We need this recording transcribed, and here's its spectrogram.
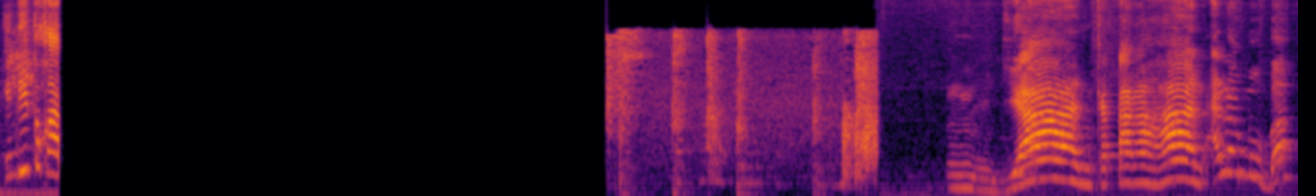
hindi to ka... Mm, yan, katangahan. Alam mo ba?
